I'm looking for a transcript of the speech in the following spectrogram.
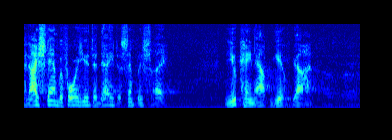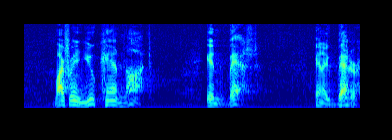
And I stand before you today to simply say, you can't outgive God. My friend, you cannot invest in a better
